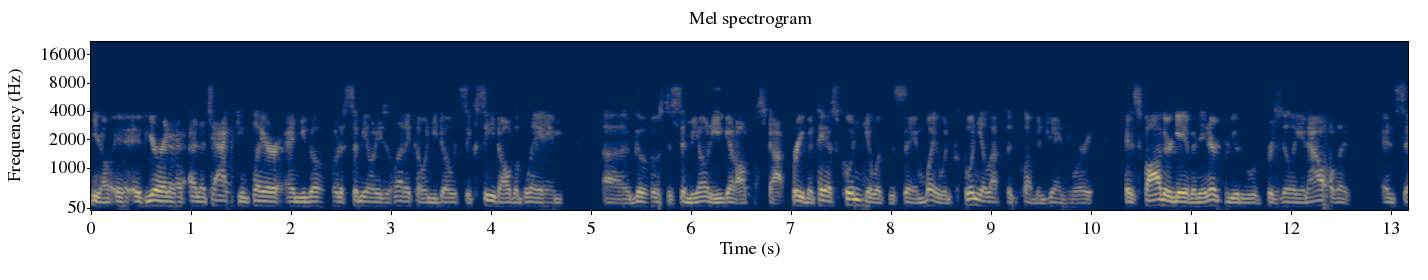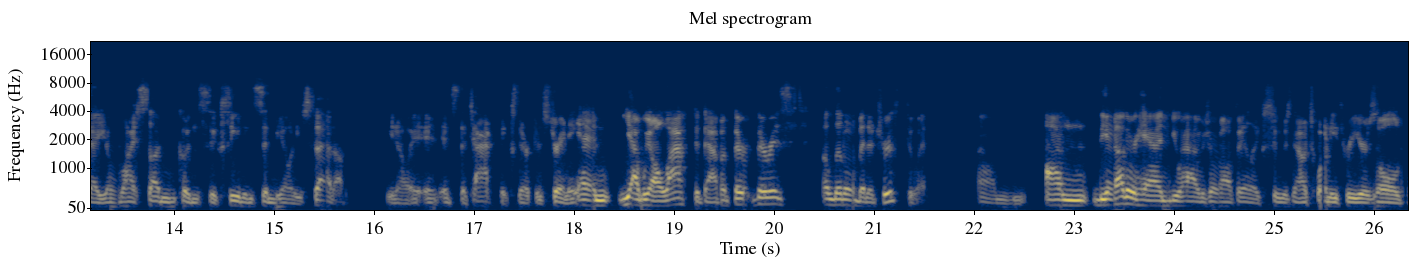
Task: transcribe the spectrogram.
you know, if you're an, an attacking player and you go to Simeone's Atletico and you don't succeed, all the blame uh, goes to Simeone. You get off scot free. Matheus Cunha was the same way. When Cunha left the club in January, his father gave an interview to a Brazilian outlet and say, you know, my son couldn't succeed in Simeone's setup. You know, it, it's the tactics they're constraining. And yeah, we all laughed at that, but there there is a little bit of truth to it. Um, on the other hand, you have Joao Felix, who is now 23 years old,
